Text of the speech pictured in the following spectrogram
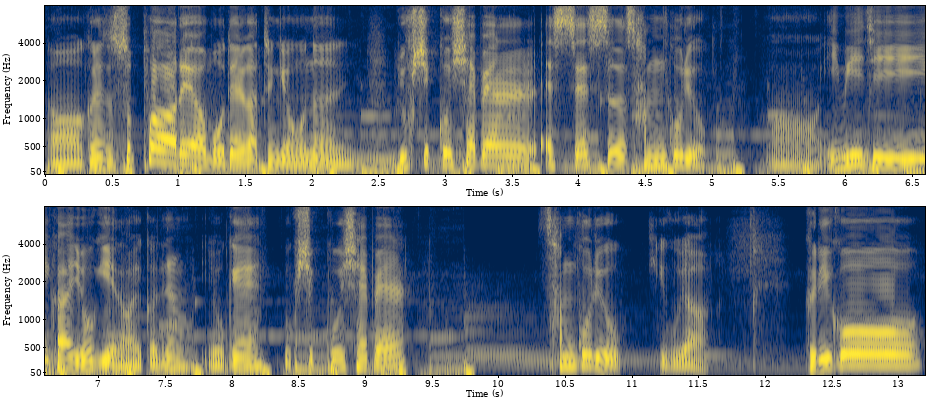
어 그래서 슈퍼레어 모델 같은 경우는 69 쉐벨 SS 396 어 이미지가 여기에 나와 있거든요. 요게 69 쉐벨 396이고요. 그리고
